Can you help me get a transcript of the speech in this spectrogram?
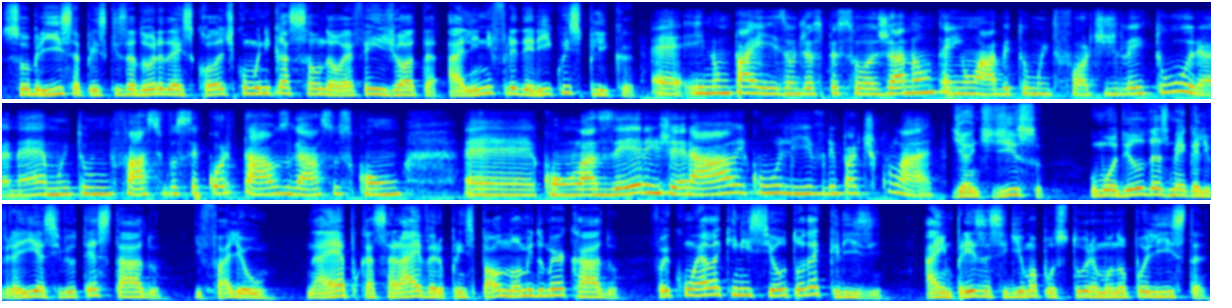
Sobre isso, a pesquisadora da Escola de Comunicação da UFRJ, Aline Frederico, explica. É, e num país onde as pessoas já não têm um hábito muito forte de leitura, né, é muito fácil você cortar os gastos com, é, com o lazer em geral e com o livro em particular. Diante disso, o modelo das mega livrarias se viu testado e falhou. Na época, a Saraiva era o principal nome do mercado. Foi com ela que iniciou toda a crise. A empresa seguia uma postura monopolista,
